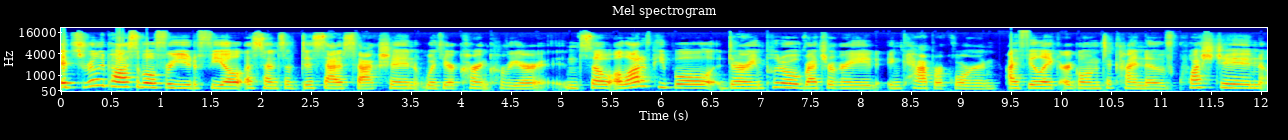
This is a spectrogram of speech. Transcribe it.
it's really possible for you to feel a sense of dissatisfaction with your current career. And so, a lot of people during Pluto retrograde in Capricorn, I feel like, are going to kind of question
